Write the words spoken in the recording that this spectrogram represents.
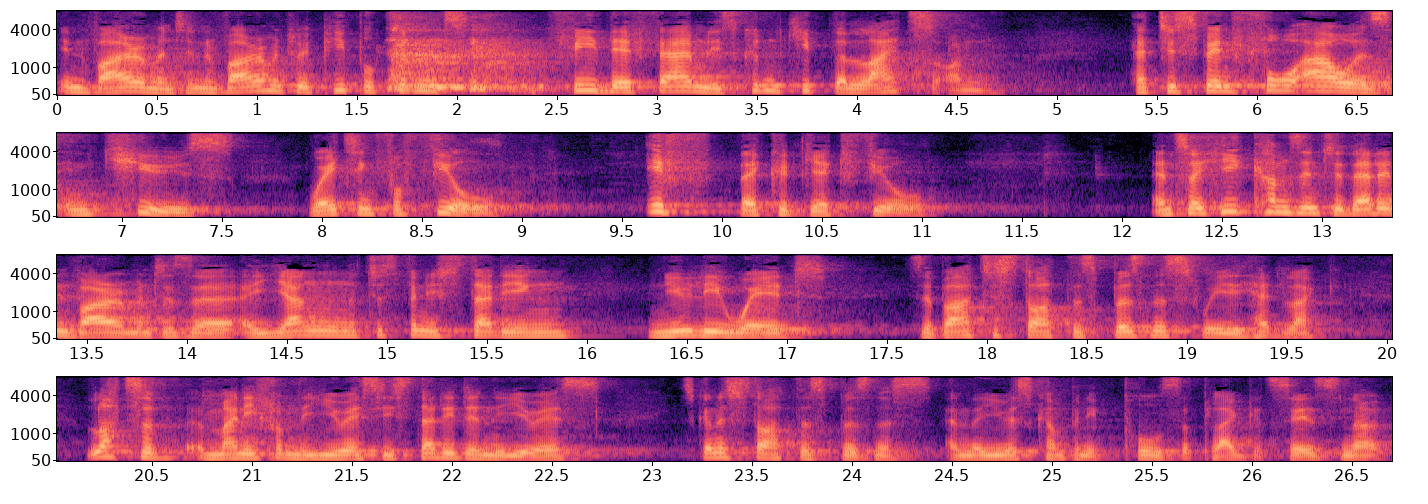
environment, an environment where people couldn't feed their families, couldn't keep the lights on, had to spend four hours in queues waiting for fuel, if they could get fuel. And so he comes into that environment as a, a young, just finished studying, newlywed. He's about to start this business where he had like lots of money from the US. He studied in the US. He's going to start this business, and the US company pulls the plug. It says, No,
